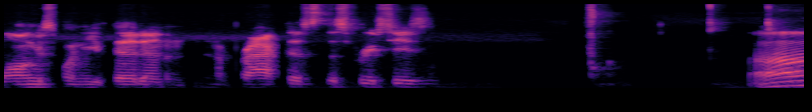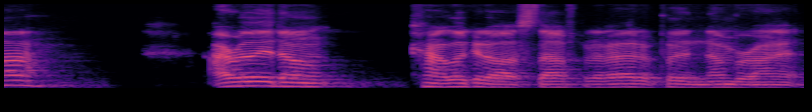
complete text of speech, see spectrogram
longest one you've hit in, in a practice this preseason? Uh, I really don't kind of look at all stuff, but I've had to put a number on it.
